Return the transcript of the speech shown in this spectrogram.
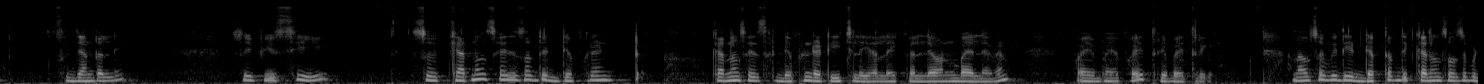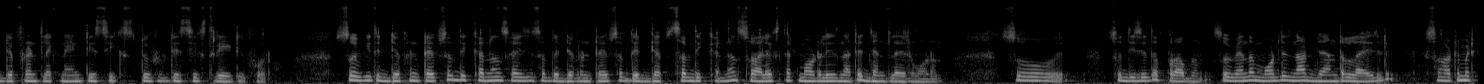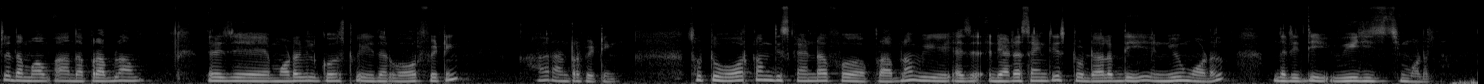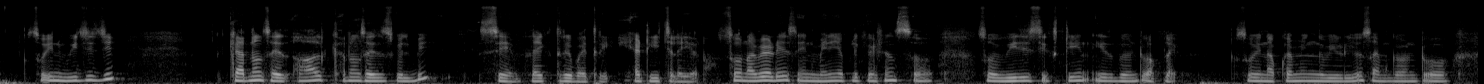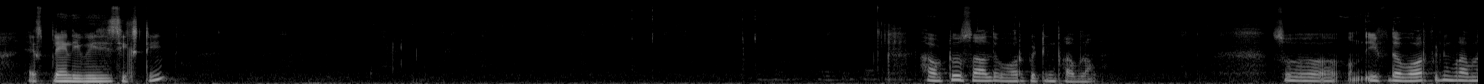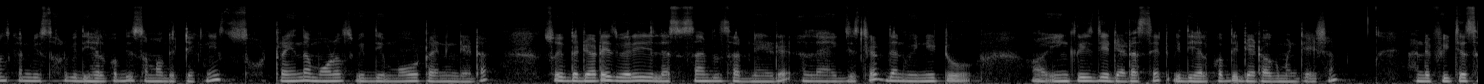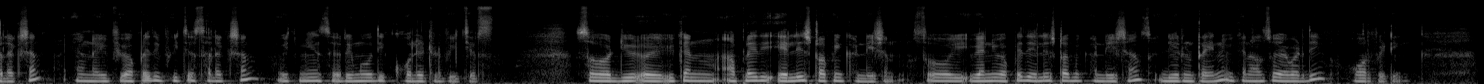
So generally so if you see so kernel sizes of the different kernel sizes are different at each layer like 11 by 11 5 by 5 3 by 3 and also with the depth of the kernels also be different like 96 to 56 384 so with the different types of the kernel sizes of the different types of the depths of the kernel so AlexNet model is not a generalized model. So so this is the problem. So when the model is not generalized so automatically the uh, the problem there is a model will goes to either overfitting or underfitting. So to overcome this kind of uh, problem we as a data scientist to develop the new model that is the VGG model. So in VGG kernel size all kernel sizes will be same like 3 by 3 at each layer. So nowadays in many applications so so VGG16 is going to apply. So in upcoming videos I'm going to explain the VGG16 how to solve the overfitting problem. So if the overfitting problems can be solved with the help of the some of the techniques so train the models with the more training data. So if the data is very less samples are needed uh, existed then we need to uh, increase the data set with the help of the data augmentation and the feature selection. And if you apply the feature selection which means uh, remove the correlated features so do, uh, you can apply the early stopping condition. So when you apply the early stopping conditions during training you can also avoid the overfitting.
